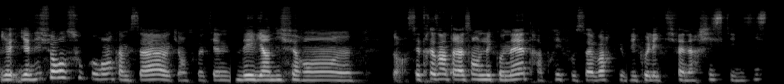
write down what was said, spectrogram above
Il y, a différents sous-courants comme ça euh, qui entretiennent des liens différents. Euh. C'est très intéressant de les connaître. Après, il faut savoir que les collectifs anarchistes qui existent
